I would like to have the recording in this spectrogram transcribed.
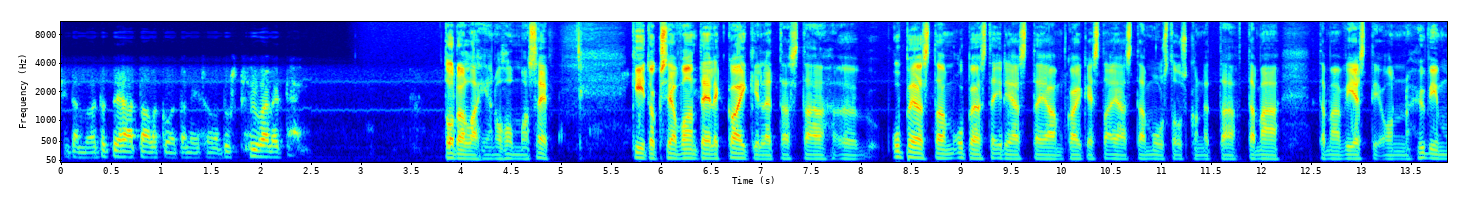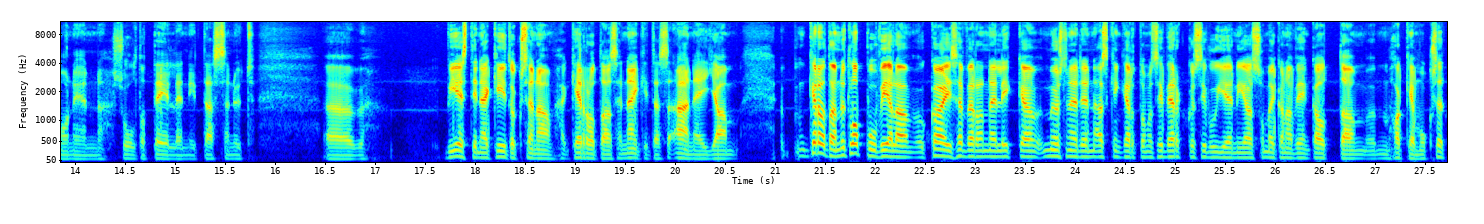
sitä myötä tehdään talkoita niin sanotusti hyvän eteen. Todella hieno homma se. Kiitoksia vaan teille kaikille tästä upeasta, upeasta ideasta ja kaikesta ajasta ja muusta. Uskon, että tämä, tämä viesti on hyvin monien sulta teille, niin tässä nyt viestinä kiitoksena kerrotaan se näinkin tässä ääneen. Ja kerrotaan nyt loppuun vielä Kai sen verran, eli myös näiden äsken kertomasi verkkosivujen ja somekanavien kautta hakemukset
